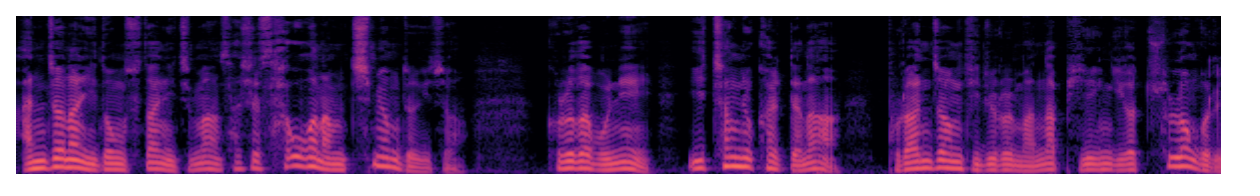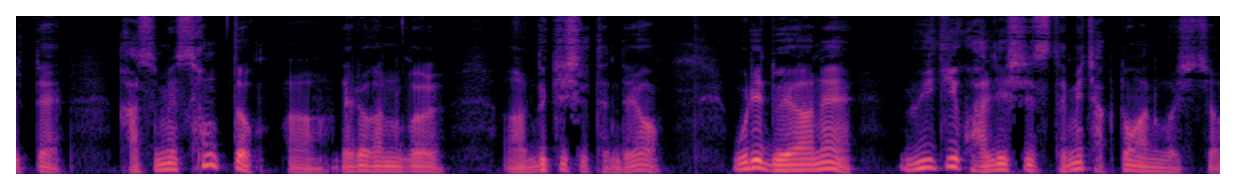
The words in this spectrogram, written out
안전한 이동 수단이지만 사실 사고가 나면 치명적이죠. 그러다 보니 이 착륙할 때나 불안정 기류를 만나 비행기가 출렁거릴 때 가슴이 섬뜩 어, 내려가는 걸 어, 느끼실 텐데요. 우리 뇌 안에 위기 관리 시스템이 작동하는 것이죠.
